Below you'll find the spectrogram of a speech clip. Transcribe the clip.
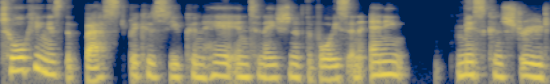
talking is the best because you can hear intonation of the voice and any misconstrued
